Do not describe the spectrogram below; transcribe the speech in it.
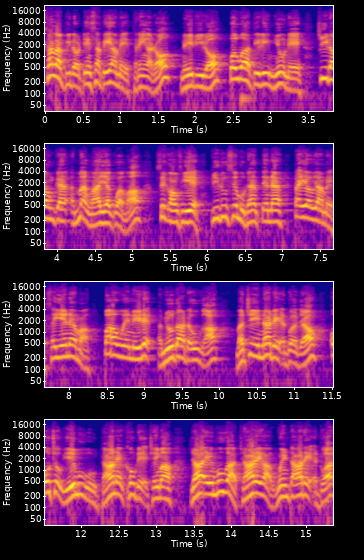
ဆက်လက်ပြီးတော့တင်ဆက်ပေးရမယ့်သတင်းကတော့နေပြည်တော်ပုဗ္ဗတိရိမြို့နယ်ကြီးတောင်ကန်အမှတ်9ရပ်ကွက်မှာစစ်ကောင်စီရဲ့ပြည်သူ့စစ်မှုထမ်းတင်တန်းတိုက်ရောက်ရမယ့်စည်ရင်းထဲမှာပါဝင်နေတဲ့အမျိုးသားတအုပ်ကမကြေနပ်တဲ့အတွက်ကြောင့်အုပ်ချုပ်ရေးမှုကိုဓာတ်နဲ့ခုတ်တဲ့အချိန်မှာယာအိမ်မှုကဂျားတွေကဝင်တားတဲ့အတွက်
